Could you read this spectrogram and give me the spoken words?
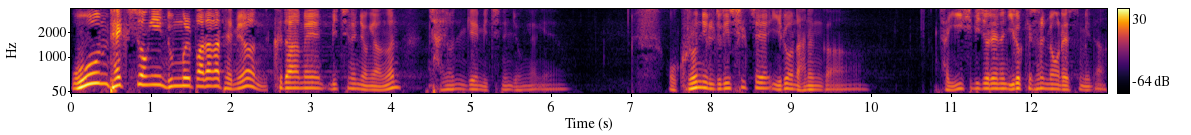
온 백성이 눈물바다가 되면 그 다음에 미치는 영향은 자연계에 미치는 영향이에요. 오, 그런 일들이 실제 일어나는가? 자, 22절에는 이렇게 설명을 했습니다.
